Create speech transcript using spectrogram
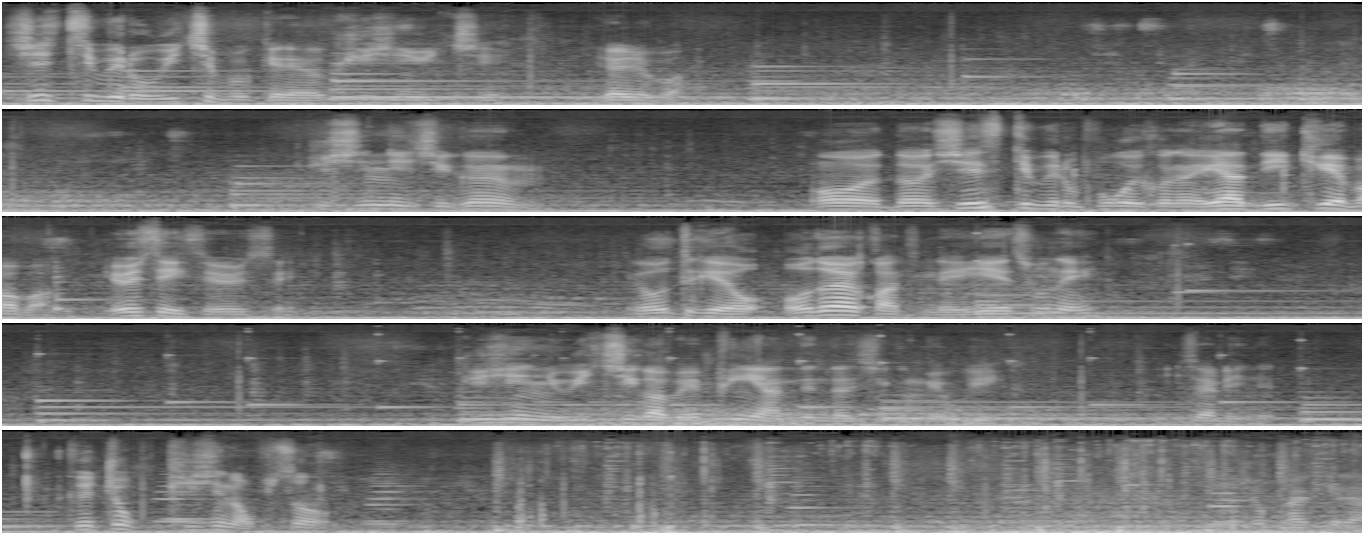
CCTV로 위치 볼게 내가 귀신 위치. 열려봐. 귀신이 지금 어 너 CCTV로 보고 있거든. 야네 뒤에 봐봐. 열쇠 있어 열쇠. 이거 어떻게 어, 얻어야 할 것 같은데 얘 손에? 귀신 위치가 매핑이 안 된다 지금 여기. 이 자리는. 그쪽 귀신 없어. 쪽 갈게 나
